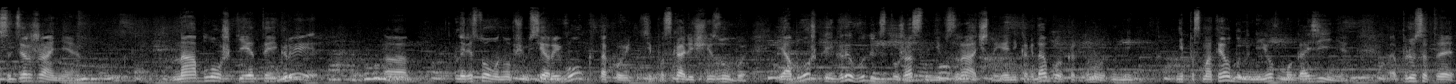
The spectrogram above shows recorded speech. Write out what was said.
содержание. На обложке этой игры нарисован, в общем, серый волк такой, типа скалящие зубы, и обложка игры выглядит ужасно невзрачно. Я никогда бы как бы, ну, не, не посмотрел бы на нее в магазине. Плюс это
